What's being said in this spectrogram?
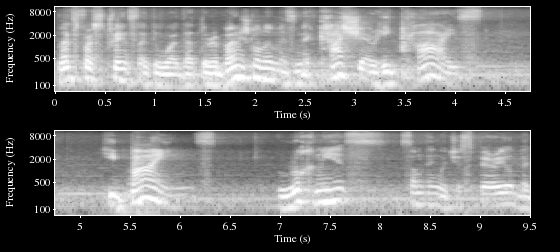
Let's first translate the word that the Rabban Shalom is mekasher, he ties, he binds ruchnius, something which is spiritual, but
